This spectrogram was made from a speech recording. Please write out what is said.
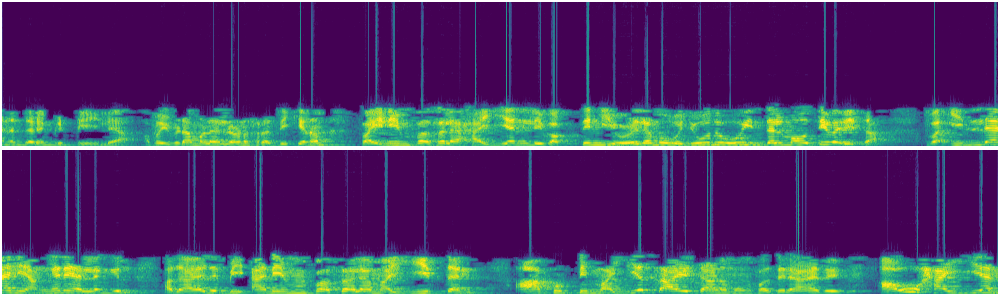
അനന്തരം കിട്ടിയില്ല. അപ്പൊ ഇവിടെ നമ്മൾ എല്ലാവരും ശ്രദ്ധിക്കണം. ഫൈനിം ഫസല ഹയ്യൻ ലി വക്തിൻ യുഴലമു വജൂദുഹു ഇന്ദൽ മൗത്തി വരിസ. ഇല്ല ഇനി അങ്ങനെ അല്ലെങ്കിൽ അതായത് ബി അനിം ഫസല മയ്യിത്തൻ. ആ കുട്ടി മയ്യത്തായിട്ടാണ് മുംഫസിലായത് ഔ ഹയ്യൻ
